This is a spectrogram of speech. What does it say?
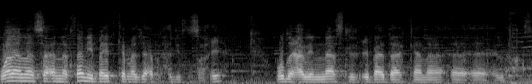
ولا ننسى أن ثاني بيت كما جاء في الحديث الصحيح وضع للناس للعبادة كان آه، آه، الأقصى.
